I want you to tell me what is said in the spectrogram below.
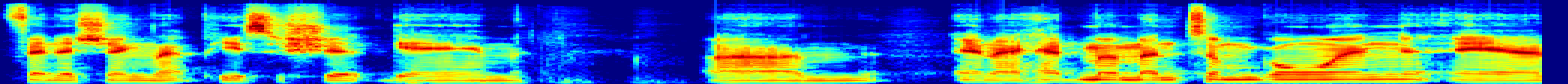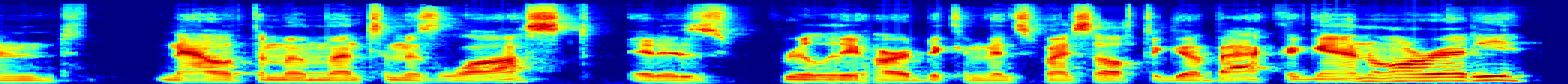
finishing that piece of shit game. Um, and I had momentum going, and now that the momentum is lost, it is really hard to convince myself to go back again already.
